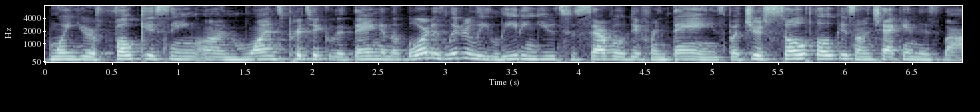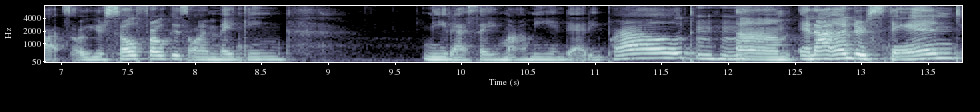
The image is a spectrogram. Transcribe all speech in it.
when you're focusing on one particular thing and the lord is literally leading you to several different things but you're so focused on checking this box or you're so focused on making need I say mommy and daddy proud. Um, and I understand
